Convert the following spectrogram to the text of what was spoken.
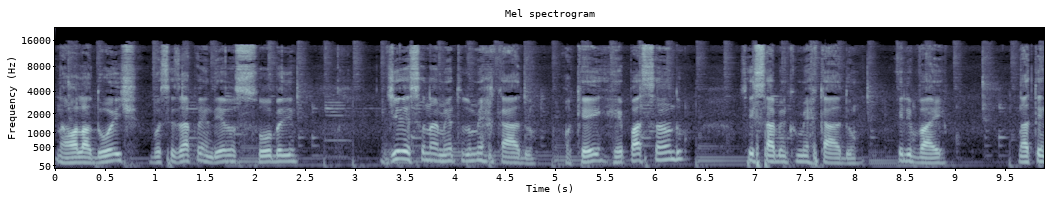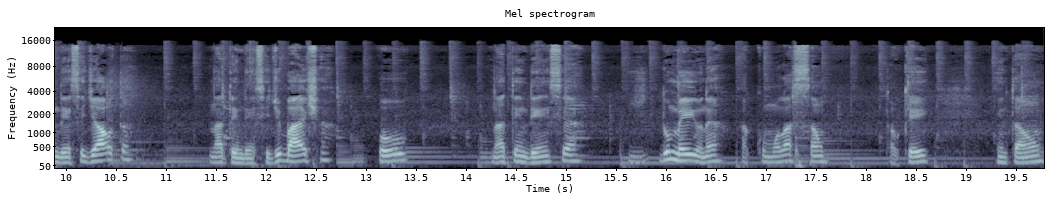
na aula 2, vocês aprenderam sobre direcionamento do mercado, ok? Repassando, vocês sabem que o mercado ele vai na tendência de alta, na tendência de baixa ou na tendência do meio, né? Acumulação, tá ok? Então,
